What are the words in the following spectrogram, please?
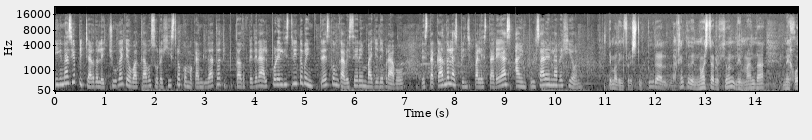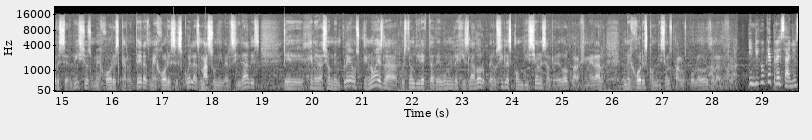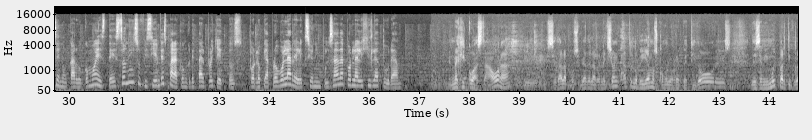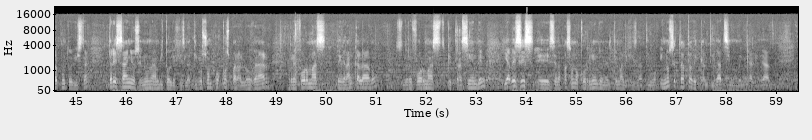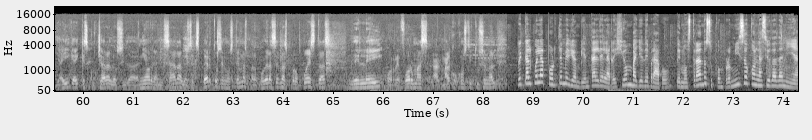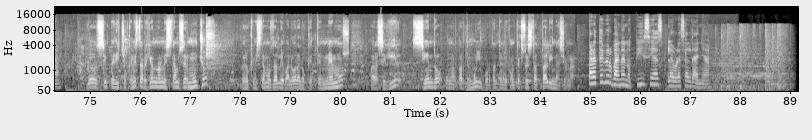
Ignacio Pichardo Lechuga llevó a cabo su registro como candidato a diputado federal por el Distrito 23 con cabecera en Valle de Bravo, destacando las principales tareas a impulsar en la región tema de infraestructura, la gente de nuestra región le manda mejores servicios, mejores carreteras, mejores escuelas, más universidades, eh, generación de empleos, que no es la cuestión directa de un legislador, pero sí las condiciones alrededor para generar mejores condiciones para los pobladores de la región. Indicó que tres años en un cargo como este son insuficientes para concretar proyectos, por lo que aprobó la reelección impulsada por la legislatura. En México hasta ahora eh, se da la posibilidad de la reelección. Antes lo veíamos como los repetidores. Desde mi muy particular punto de vista, tres años en un ámbito legislativo son pocos para lograr reformas de gran calado, reformas que trascienden y a veces eh, se la pasa uno corriendo en el tema legislativo. Y no se trata de cantidad, sino de calidad. Y ahí hay que escuchar a la ciudadanía organizada, a los expertos en los temas para poder hacer las propuestas de ley o reformas al marco constitucional. Recalcó el aporte medioambiental de la región Valle de Bravo, demostrando su compromiso con la ciudadanía. Yo siempre he dicho que en esta región no necesitamos ser muchos, pero que necesitamos darle valor a lo que tenemos para seguir siendo una parte muy importante en el contexto estatal y nacional. Para TV Urbana Noticias, Laura Saldaña.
